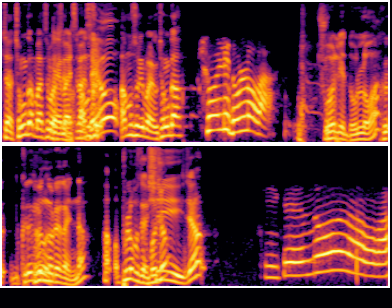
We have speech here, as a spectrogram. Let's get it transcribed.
자, 정답 말씀하세요. 네, 말씀하세요. 아무, 소리, 아무 소리 말고 정답. 주얼리 놀러와. 주얼리 놀러와? 그, 그런, 그런 거- 노래가 있나? 하- 불러보세요. 뭐죠? 시작. 지금 놀러와.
